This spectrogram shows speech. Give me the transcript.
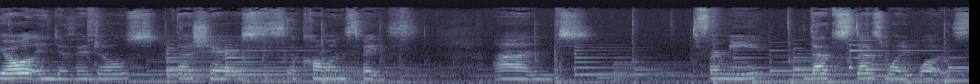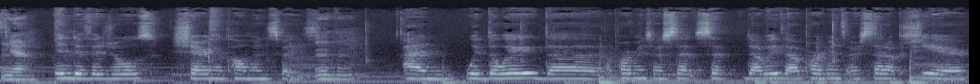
you're all individuals that shares a common space and for me that's that's what it was yeah individuals sharing a common space mm-hmm. and with the way the apartments are set set the way the apartments are set up here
